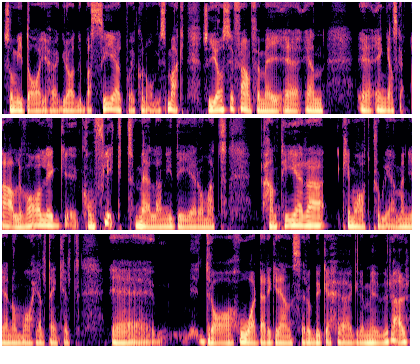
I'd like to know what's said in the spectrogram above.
som idag i hög grad är baserad på ekonomisk makt. Så jag ser framför mig eh, en eh, en ganska allvarlig konflikt mellan idéer om att hantera klimatproblemen genom att helt enkelt eh, dra hårdare gränser och bygga högre murar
